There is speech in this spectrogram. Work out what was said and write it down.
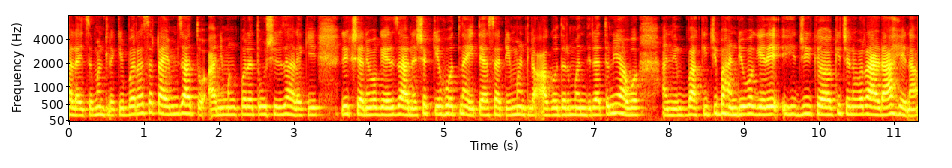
घालायचं. म्हटलं की बराचसा टाईम जातो आणि मग परत उशीर झाला की रिक्षाने वगैरे जाणं शक्य होत नाही. त्यासाठी म्हटलं अगोदर मंदिरातून यावं आणि बाकीची भांडी वगैरे ही जी क किचनवर राडा आहे ना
